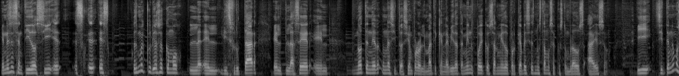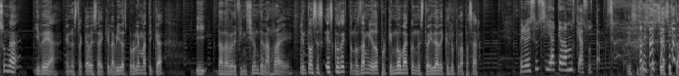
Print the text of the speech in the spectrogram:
en ese sentido, sí, eh, es, es, es- es muy curioso cómo la- el disfrutar, el placer, el no tener una situación problemática en la vida también nos puede causar miedo porque a veces no estamos acostumbrados a eso. Y si tenemos una idea en nuestra cabeza de que la vida es problemática, y dada la definición de la RAE, entonces es correcto, nos da miedo porque no va con nuestra idea de qué es lo que va a pasar. Pero eso sí ya quedamos que asusta. pues. Sí, sí, sí, asusta.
